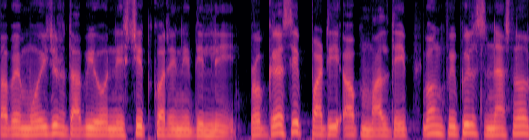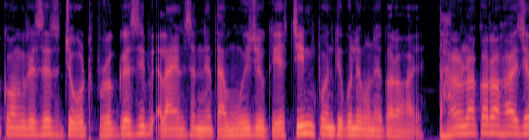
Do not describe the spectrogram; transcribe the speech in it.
তবে মুইজুর দাবিও নিশ্চিত করেনি Delhi. Progressive party of Maldives এবং পিপলস ন্যাশনাল কংগ্রেসের জোট প্রোগ্রেসিভ অ্যালায়েন্সের নেতা মুইজুকে চীনপন্থী বলে মনে করা হয়। ধারণা করা হয় যে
